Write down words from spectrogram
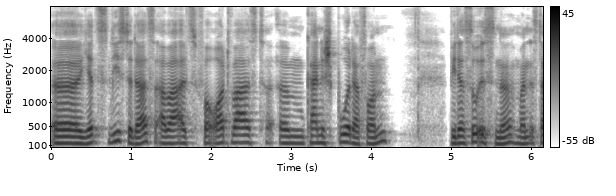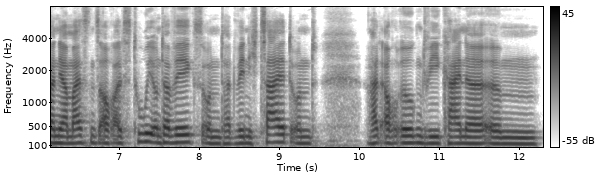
äh, jetzt liest du das, aber als du vor Ort warst, ähm, keine Spur davon. Wie das so ist, ne? Man ist dann ja meistens auch als Touri unterwegs und hat wenig Zeit und hat auch irgendwie keine, ähm,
